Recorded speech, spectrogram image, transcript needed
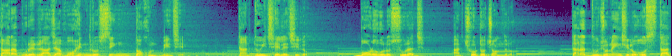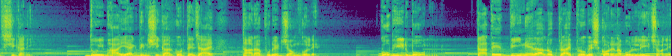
তারাপুরের রাজা মহেন্দ্র সিং তখন বেঁচে। তার দুই ছেলে ছিল। বড় হলো সুরজ আর ছোট চন্দ্র। তারা দুজনেই ছিল ওস্তাদ শিকারী। দুই ভাই একদিন শিকার করতে যায় তারাপুরের জঙ্গলে। গভীর বন। তাতে দিনের আলো প্রায় প্রবেশ করে না বললেই চলে।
